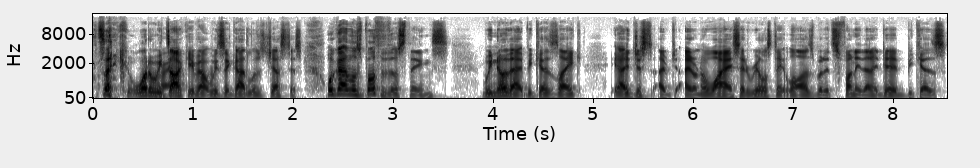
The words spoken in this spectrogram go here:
it's like, what are we Right. talking about? We say God loves justice. Well, God loves both of those things. We know that because like I just I, I don't know why I said real estate laws, but it's funny that I did because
